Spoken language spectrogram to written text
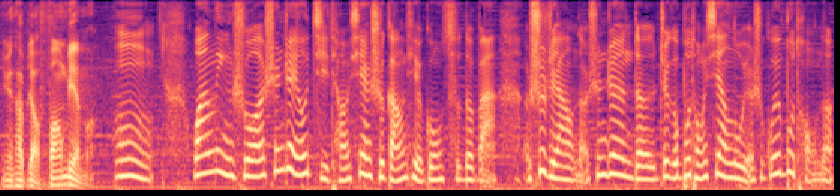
因为它比较方便嘛。嗯，汪令说，深圳有几条线是港铁公司的吧？是这样的，深圳的这个不同线路也是归不同的。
